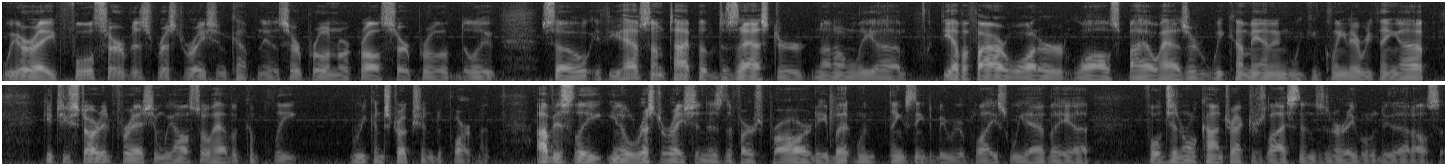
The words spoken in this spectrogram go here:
We are a full service restoration company, a ServPro of Norcross, ServPro of Duluth. So if you have some type of disaster, not only uh, if you have a fire, water loss, biohazard, we come in and we can clean everything up, get you started fresh, and we also have a complete reconstruction department obviously, you know, restoration is the first priority, but when things need to be replaced, we have a uh, full general contractor's license and are able to do that also.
